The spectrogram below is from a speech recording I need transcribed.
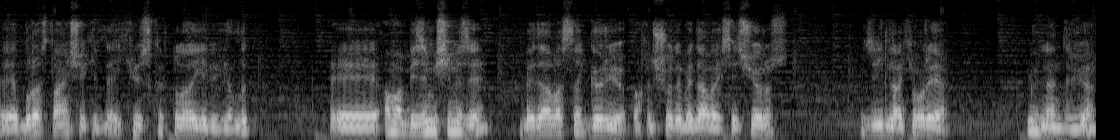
E, burası da aynı şekilde 240 dolara geliyor yıllık. E, ama bizim işimizi bedavası görüyor. Bakın şurada bedavayı seçiyoruz. Bizi illaki oraya yönlendiriyor.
